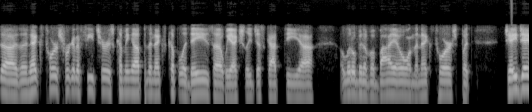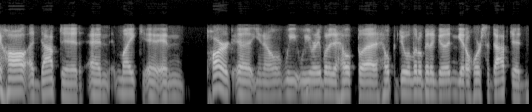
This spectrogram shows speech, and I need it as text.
uh, the next horse we're going to feature is coming up in the next couple of days. Uh, we actually just got the uh, a little bit of a bio on the next horse, but J.J. Hall adopted, and Mike, in part, uh, you know, we, we were able to help uh, help do a little bit of good and get a horse adopted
